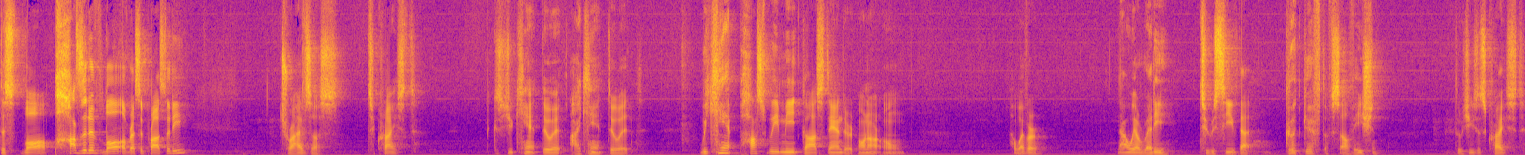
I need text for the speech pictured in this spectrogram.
this law, positive law of reciprocity, drives us to Christ. Because you can't do it, I can't do it. We can't possibly meet God's standard on our own. However, now we are ready to receive that good gift of salvation through Jesus Christ.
